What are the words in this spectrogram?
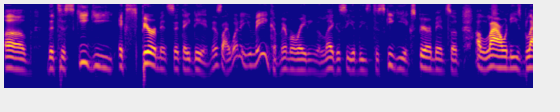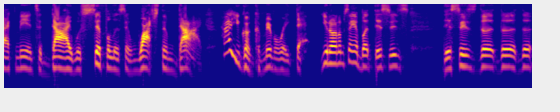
of the Tuskegee experiments that they did. And it's like, what do you mean commemorating the legacy of these Tuskegee experiments of allowing these black men to die with syphilis and watch them die? How are you going to commemorate that? You know what I'm saying? But this is this is the the the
